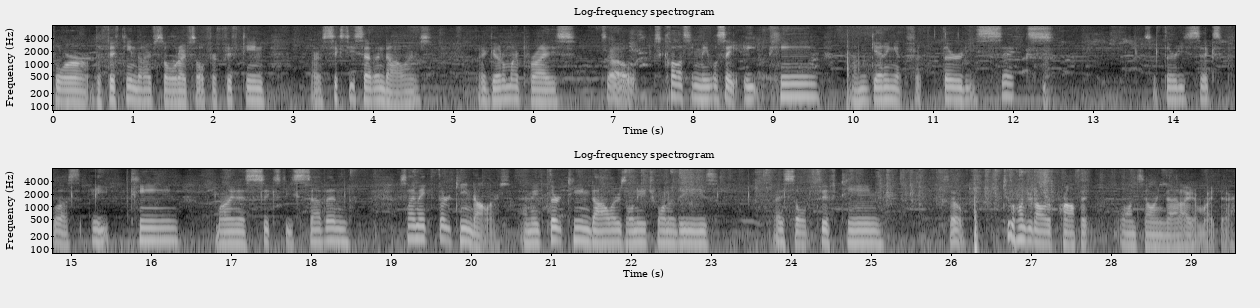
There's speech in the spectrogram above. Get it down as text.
for the 15 that I've sold. I've sold for 15 or $67. I go to my price. So it's costing me, we'll say 18. I'm getting it for 36. So 36 plus 18 minus 67 so I make $13. I made $13 on each one of these. I sold 15. So $200 profit on selling that item right there.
